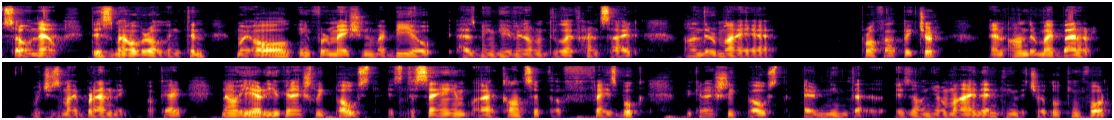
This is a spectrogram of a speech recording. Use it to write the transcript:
So now, this is my overall LinkedIn. My all information, my bio has been given on the left hand side under my uh, profile picture and under my banner which is my branding okay? Now here you can actually post it's the same uh, concept of Facebook. You can actually post anything that is on your mind anything that you're looking for.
